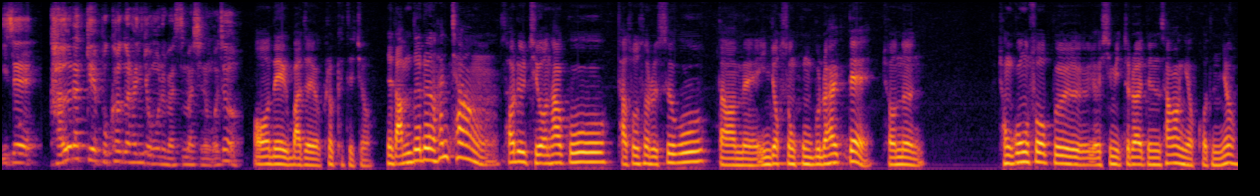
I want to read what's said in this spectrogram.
이제 가을 학기에 복학을 한 경우를 말씀하시는 거죠? 어, 네, 맞아요. 그렇게 되죠. 남들은 한창 서류 지원하고 자소서를 쓰고 그다음에 인적성 공부를 할 때 저는 전공 수업을 열심히 들어야 되는 상황이었거든요.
